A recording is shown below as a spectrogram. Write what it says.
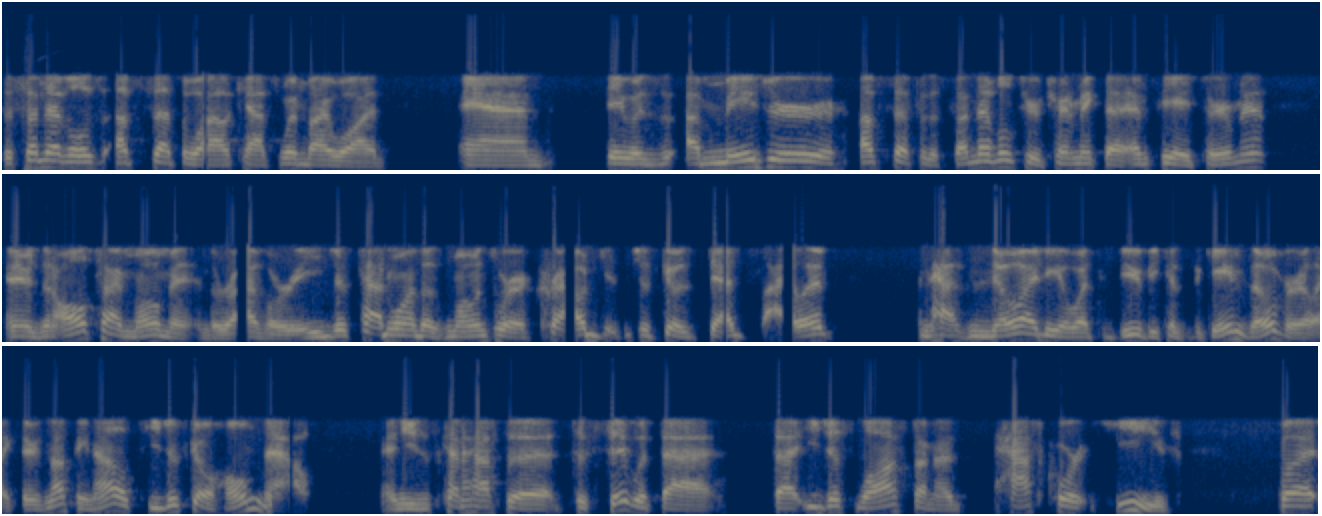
The Sun Devils upset the Wildcats, win by one, and it was a major upset for the Sun Devils who were trying to make that NCAA tournament. And it was an all-time moment in the rivalry. You just had one of those moments where a crowd just goes dead silent and has no idea what to do because the game's over. Like there's nothing else. You just go home now, and you just kind of have to to sit with that that you just lost on a half-court heave. But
